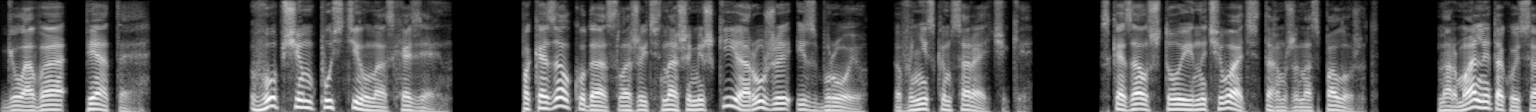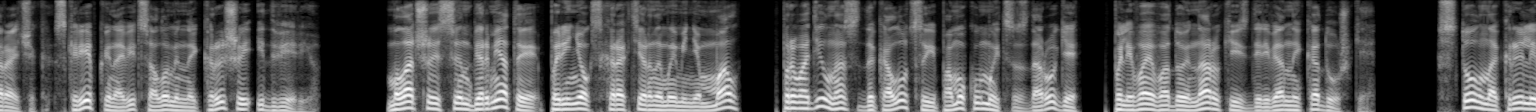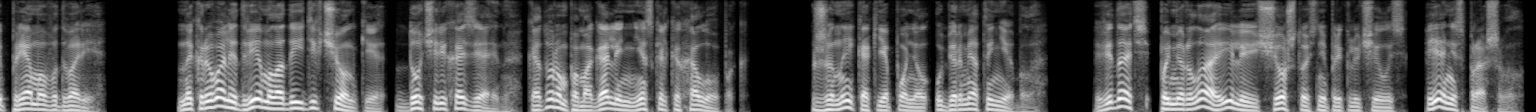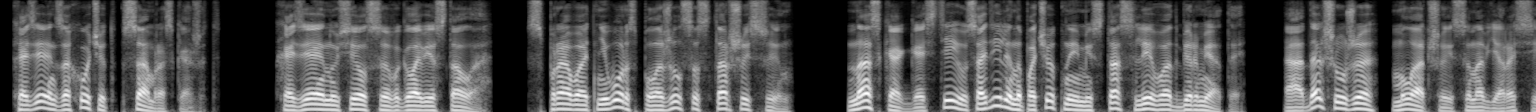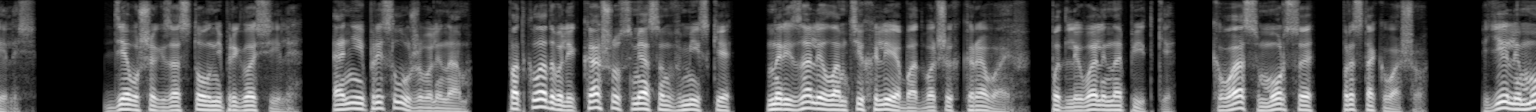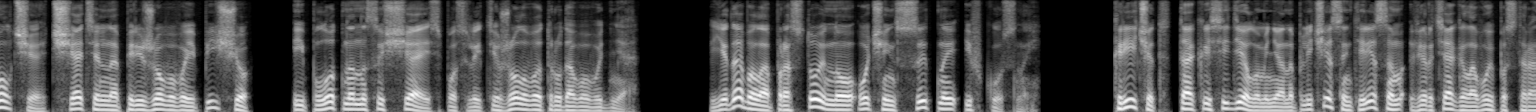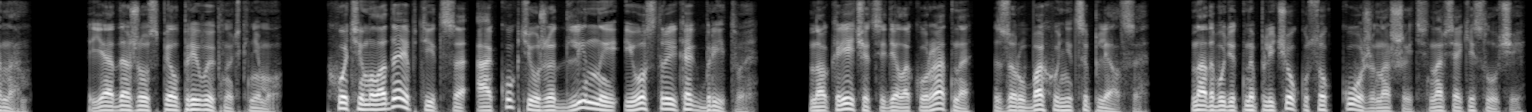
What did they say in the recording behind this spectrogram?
Глава пятая. В общем, пустил нас хозяин. Показал, куда сложить наши мешки, оружие и сброю в низком сарайчике. Сказал, что и ночевать там же нас положат. Нормальный такой сарайчик, с крепкой на вид соломенной крышей и дверью. Младший сын Бермяты, паренек с характерным именем Мал, проводил нас до колодца и помог умыться с дороги, поливая водой на руки из деревянной кадушки. Стол накрыли прямо во дворе. Накрывали две молодые девчонки, дочери хозяина, которым помогали несколько холопок. Жены, как я понял, у Бермяты не было. Видать, померла или еще что с ней приключилось, я не спрашивал. Хозяин захочет, сам расскажет. Хозяин уселся во главе стола. Справа от него расположился старший сын. Нас, как гостей, усадили на почетные места слева от Бермяты, а дальше уже младшие сыновья расселись. Девушек за стол не пригласили. Они прислуживали нам, подкладывали кашу с мясом в миске, нарезали ломти хлеба от больших караваев, подливали напитки, квас, морсы, простоквашу. Ели молча, тщательно пережевывая пищу и плотно насыщаясь после тяжелого трудового дня. Еда была простой, но очень сытной и вкусной. Кречет так и сидел у меня на плече с интересом, вертя головой по сторонам. Я даже успел привыкнуть к нему. Хоть и молодая птица, а когти уже длинные и острые, как бритвы. Но Кречет сидел аккуратно, за рубаху не цеплялся. Надо будет на плечо кусок кожи нашить, на всякий случай.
